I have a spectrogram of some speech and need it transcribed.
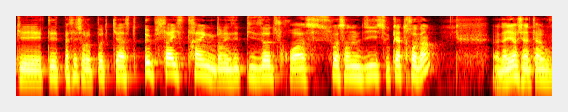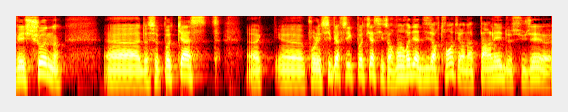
qui était passé sur le podcast Upside Strength dans les épisodes, je crois, 70 ou 80. Euh, d'ailleurs, j'ai interviewé Sean euh, de ce podcast pour le Superphysique Podcast qui sort vendredi à 10h30 et on a parlé de sujets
